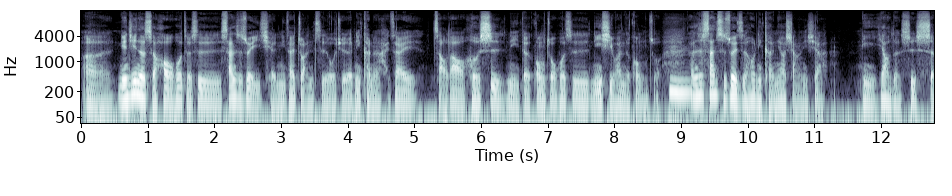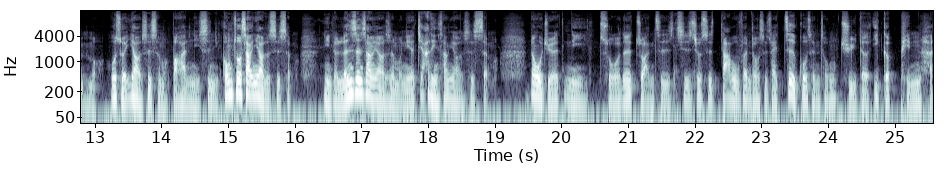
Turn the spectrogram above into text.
呃，年轻的时候或者是三十岁以前你在转职，我觉得你可能还在找到合适你的工作或是你喜欢的工作，嗯，但是三十岁之后，你可能要想一下。你要的是什么？我所要的是什么？包含你是你工作上要的是什么？你的人生上要的是什么？你的家庭上要的是什么？那我觉得你所谓的转职，其实就是大部分都是在这个过程中取得一个平衡。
